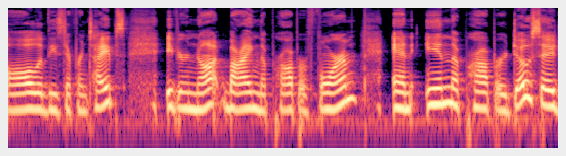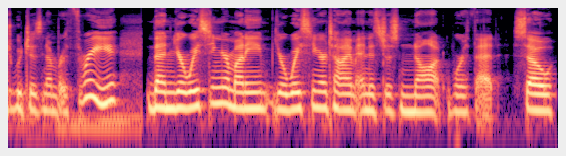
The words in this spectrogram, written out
all of these different types. If you're not buying the proper form and in the proper dosage, which is number three, then you're wasting your money, you're wasting your time, and it's just not worth it. So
